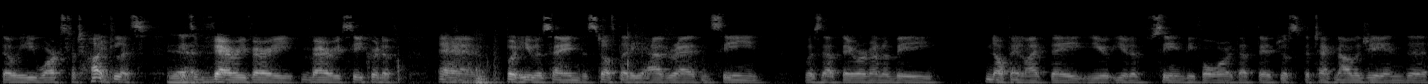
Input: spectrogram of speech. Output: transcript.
though he works for Titleist, Yeah. it's very, very, very secretive. Um, but he was saying the stuff that he had read and seen was that they were going to be nothing like they you you'd have seen before. That they're just the technology and the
